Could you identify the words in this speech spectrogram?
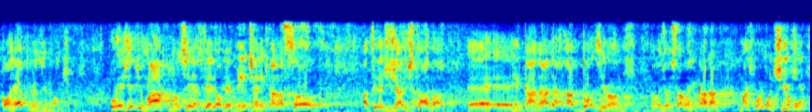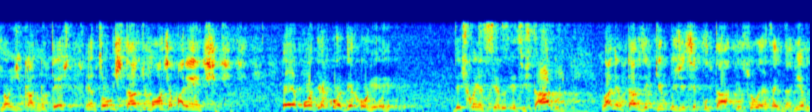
Correto, meus irmãos? O regime de Marcos não se refere, obviamente, à reencarnação. A filha de Jairo estava é, é, reencarnada há 12 anos. Ela já estava reencarnada. Mas por um motivo não indicado no texto, entrou num estado de morte aparente. É, por decorrer, desconhecer esse estado, lamentáveis equívocos de sepultar pessoas ainda vivas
